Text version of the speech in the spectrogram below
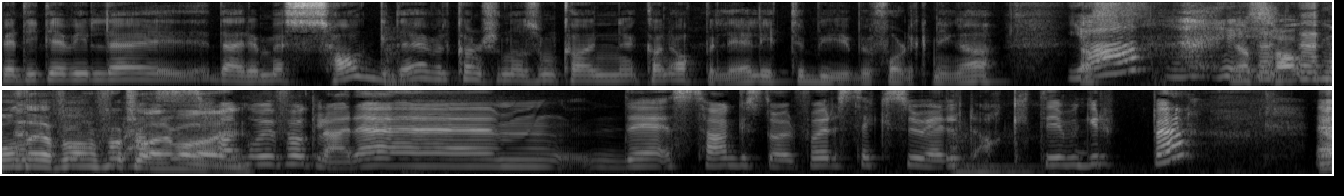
Vet ikke, jeg vil det der med sagg, det er vel kanskje noe som kan, kan appellere litt til bybefolkninga. Ja, Ja, Sagg må dere forklare hva SAG Ja, sagg må vi forklare. Ehm, Det SAG står for seksuelt aktiv gruppe. Ja,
